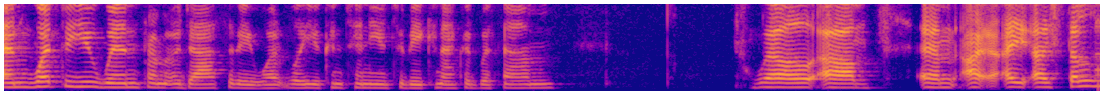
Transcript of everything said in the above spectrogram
And what do you win from Udacity? What will you continue to be connected with them? Well, um, um, I, I, I, still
